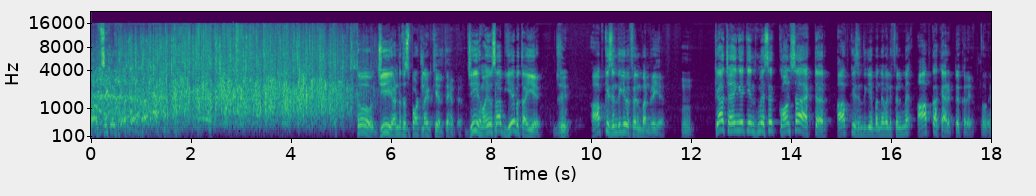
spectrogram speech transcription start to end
वापसी का तो जी अंडर द स्पॉटलाइट खेलते हैं फिर। जी हुमायूं साहब ये बताइए जी। आपकी ज़िंदगी में फ़िल्म बन रही है। हम्म। क्या चाहेंगे कि इनमें से कौन सा एक्टर आपकी ज़िंदगी बनने वाली फ़िल्म में आपका कैरेक्टर करे? ओके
